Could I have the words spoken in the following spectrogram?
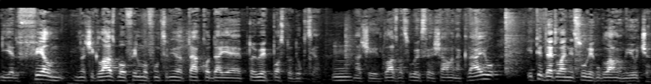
jer film, znači glazba u filmu funkcionira tako da je, to je uvijek postprodukcija. Znači glazba se uvijek se rješava na kraju i ti deadline su uvijek uglavnom jučer,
